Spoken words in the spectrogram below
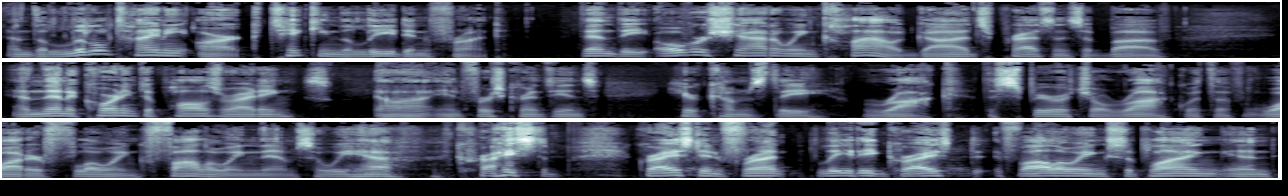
and the little tiny ark taking the lead in front. Then the overshadowing cloud, God's presence above, and then, according to Paul's writings uh, in 1 Corinthians, here comes the rock, the spiritual rock with the water flowing, following them. So we have Christ, Christ in front, leading, Christ following, supplying, and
